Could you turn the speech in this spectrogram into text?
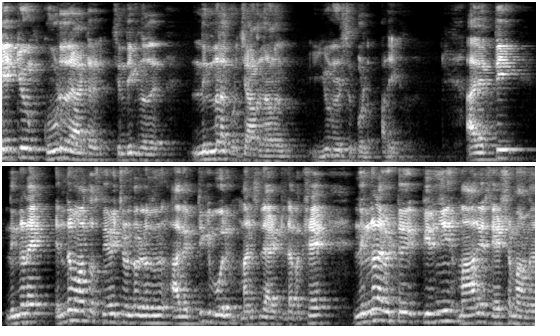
ഏറ്റവും കൂടുതലായിട്ട് ചിന്തിക്കുന്നത് നിങ്ങളെക്കുറിച്ചാണെന്നാണ് യൂണിവേഴ്സ് ഇപ്പോൾ അറിയിക്കുന്നത്. ആ വ്യക്തി നിങ്ങളെ എന്തുമാത്രം സ്നേഹിച്ചിട്ടുണ്ടല്ലോ എന്ന് ആ വ്യക്തിക്ക് പോലും മനസ്സിലായിട്ടില്ല. പക്ഷേ നിങ്ങളെ വിട്ട് പിരിഞ്ഞ് മാറിയ ശേഷമാണ്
